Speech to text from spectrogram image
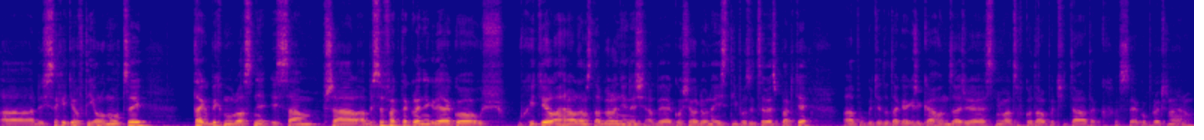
a když se chytil v té Olomouci, tak bych mu vlastně i sám přál, aby se fakt takhle někde jako už uchytil a hrál tam stabilně, než aby jako šel do nejisté pozice ve Spartě. A pokud je to tak, jak říká Honza, že s ním Václav Kotal počítá, tak asi jako proč ne, no.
